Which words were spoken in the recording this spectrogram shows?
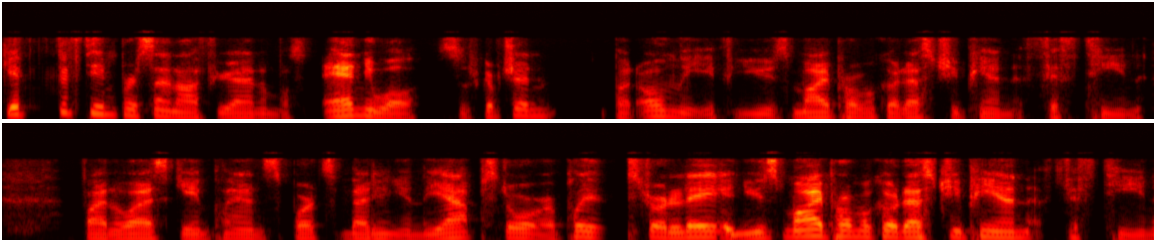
Get 15% off your annual subscription, but only if you use my promo code SGPN15. Find Elias Game Plan Sports Betting in the App Store or Play Store today and use my promo code SGPN15.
